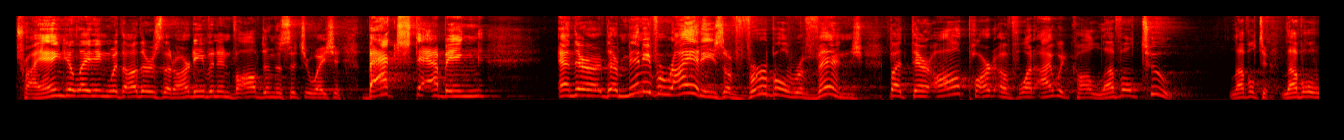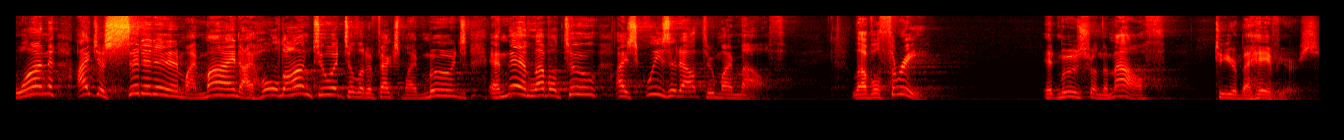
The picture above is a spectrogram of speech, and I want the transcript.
triangulating with others that aren't even involved in the situation, backstabbing. And there are, there are many varieties of verbal revenge, but they're all part of what I would call level two Level two. Level one, I just sit in it in my mind. I hold on to it till it affects my moods. And then level two, I squeeze it out through my mouth. Level three, it moves from the mouth to your behaviors,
